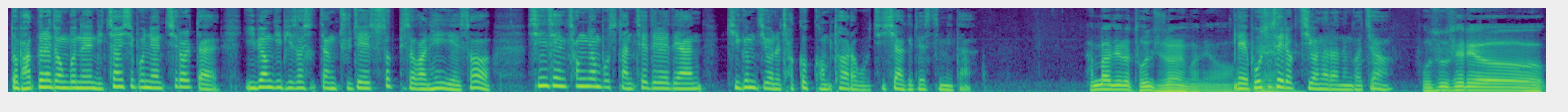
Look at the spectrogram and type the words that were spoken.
또 박근혜 정부는 2015년 7월달 이병기 비서실장 주재 수석 비서관 회의에서 신생 청년 보수 단체들에 대한 기금 지원을 적극 검토하라고 지시하기도 했습니다. 한마디로 돈 주라는 거네요. 네, 보수 세력 지원하라는 거죠. 보수 세력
